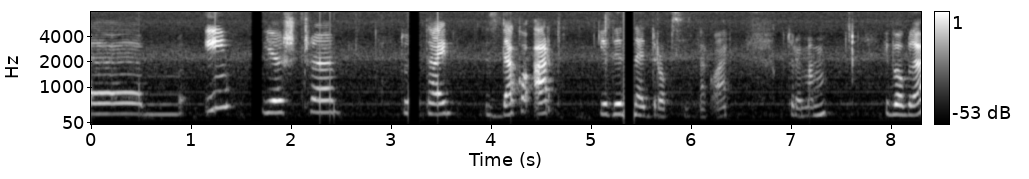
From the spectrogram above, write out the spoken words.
Em, I jeszcze tutaj z Daco Art, jedyne dropsy z Daco Art, które mam. I w ogóle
